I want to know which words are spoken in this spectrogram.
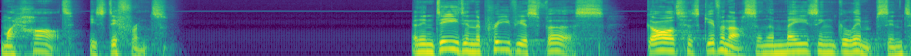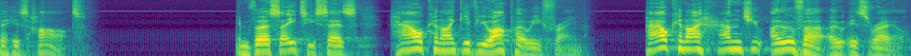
My heart is different. And indeed, in the previous verse, God has given us an amazing glimpse into his heart. In verse 8, he says, How can I give you up, O Ephraim? How can I hand you over, O Israel?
